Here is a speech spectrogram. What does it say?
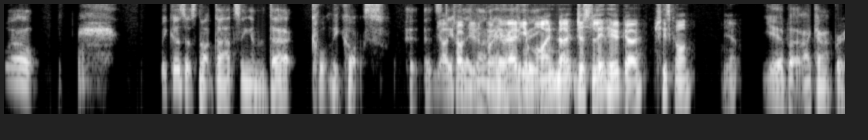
Well, because it's not dancing in the dark, Courteney Cox. It, it's Yeah, I told you to put her out of your be. mind. No, just let her go. She's gone. Yeah, Yeah, but I can't, bro.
